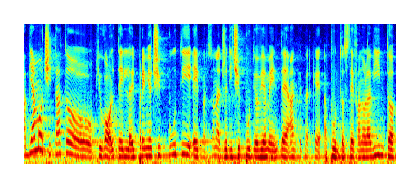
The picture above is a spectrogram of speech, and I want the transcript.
Abbiamo citato più volte il, il, premio Cipputi e il personaggio di Cipputi ovviamente, anche perché appunto Stefano l'ha vinto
